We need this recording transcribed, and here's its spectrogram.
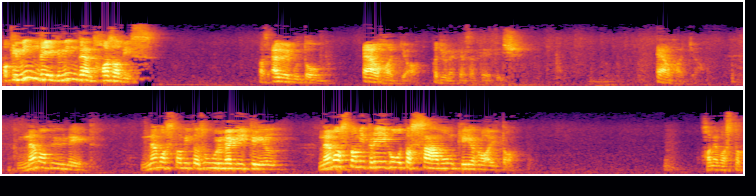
Aki mindig mindent hazavisz, az előbb-utóbb elhagyja a gyülekezetét is elhagyja. Nem a bűnét, nem azt, amit az Úr megítél, nem azt, amit régóta számon kér rajta, hanem azt a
